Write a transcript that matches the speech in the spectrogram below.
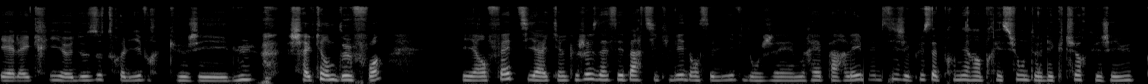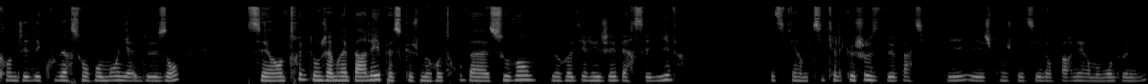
Et elle a écrit deux autres livres que j'ai lus chacun deux fois. Et en fait, il y a quelque chose d'assez particulier dans ces livres dont j'aimerais parler, même si j'ai plus cette première impression de lecture que j'ai eue quand j'ai découvert son roman il y a deux ans. C'est un truc dont j'aimerais parler parce que je me retrouve à souvent me rediriger vers ces livres est-ce qu'il y a un petit quelque chose de particulier et je pense que je vais essayer d'en parler à un moment donné.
